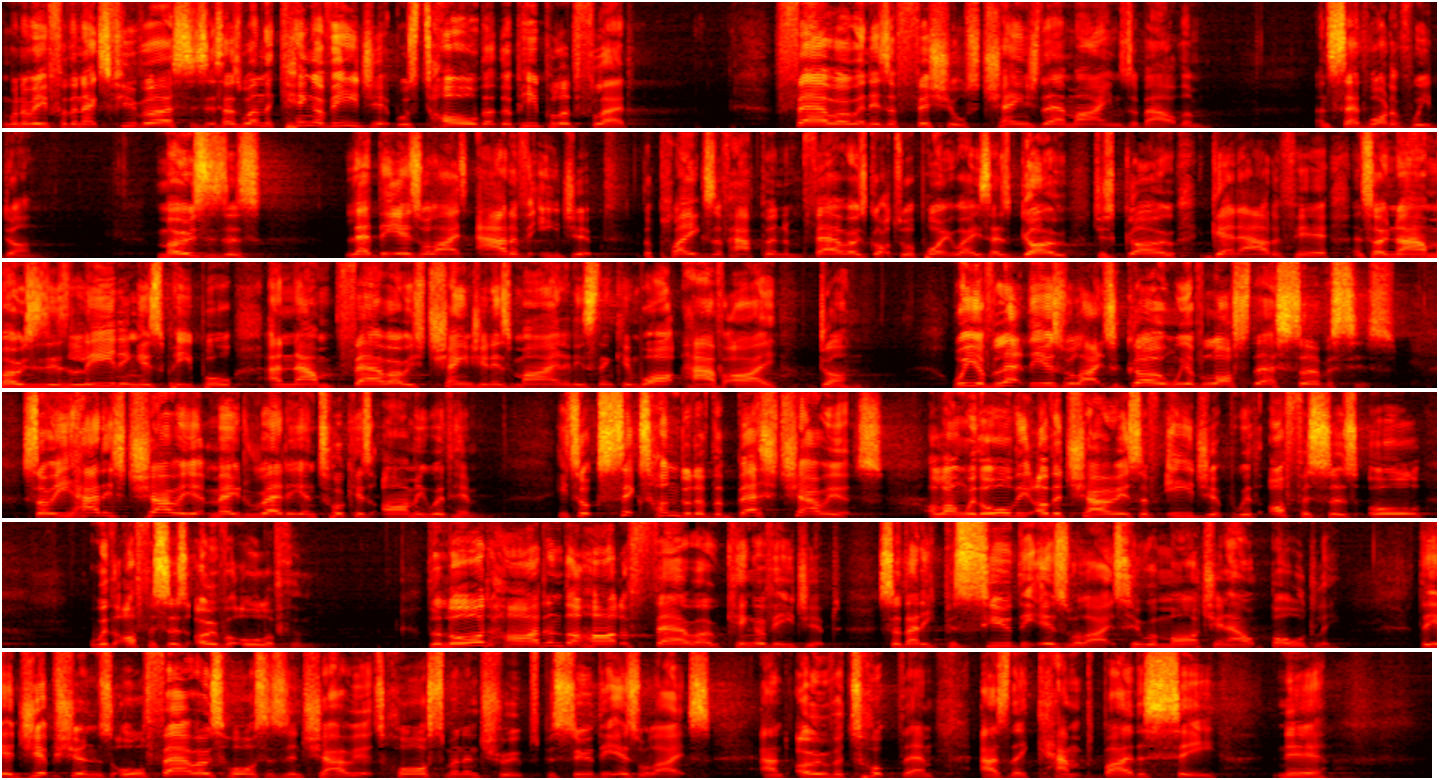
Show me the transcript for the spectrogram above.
I'm going to read for the next few verses. It says, When the king of Egypt was told that the people had fled, Pharaoh and his officials changed their minds about them and said, What have we done? Moses has led the Israelites out of Egypt. The plagues have happened, and Pharaoh's got to a point where he says, Go, just go, get out of here. And so now Moses is leading his people, and now Pharaoh is changing his mind, and he's thinking, What have I done? We have let the Israelites go, and we have lost their services. So he had his chariot made ready and took his army with him. He took 600 of the best chariots, along with all the other chariots of Egypt, with officers all with officers over all of them. The Lord hardened the heart of Pharaoh, king of Egypt, so that he pursued the Israelites who were marching out boldly. The Egyptians, all Pharaoh's horses and chariots, horsemen and troops, pursued the Israelites and overtook them as they camped by the sea near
